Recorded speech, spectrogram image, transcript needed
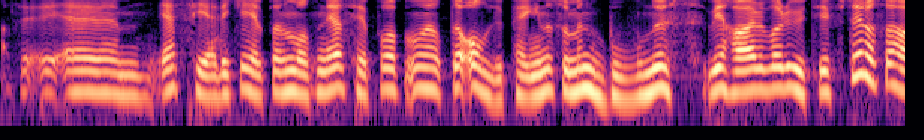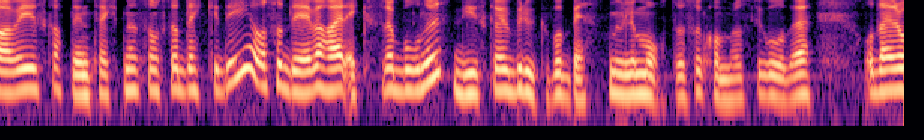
Altså, eh, jeg ser det ikke helt på den måten. Jeg ser på, på måte oljepengene som en bonus. Vi har våre utgifter, og så har vi skatteinntektene som skal dekke de. Og så det vi har ekstra bonus, de skal vi bruke på best mulig måte som kommer oss til gode. Og det er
